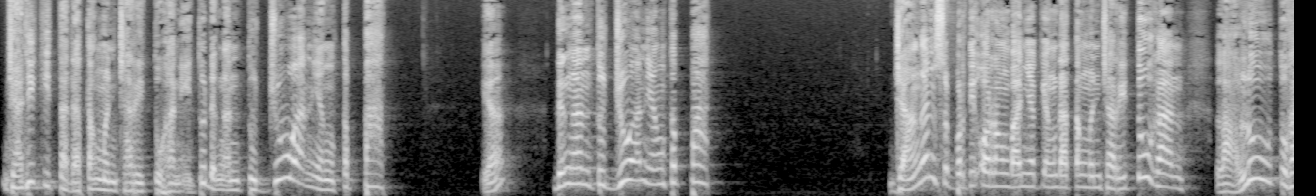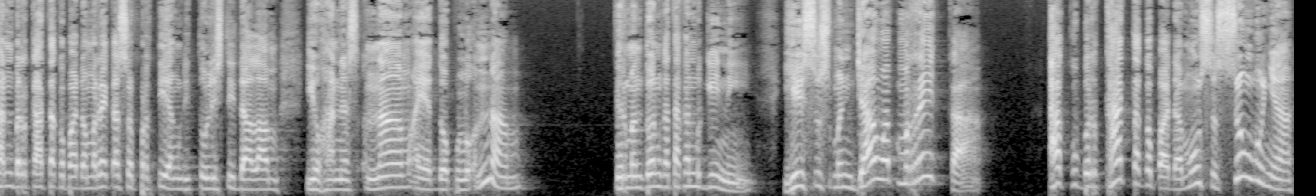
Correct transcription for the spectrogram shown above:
Jadi kita datang mencari Tuhan itu dengan tujuan yang tepat. Ya, dengan tujuan yang tepat. Jangan seperti orang banyak yang datang mencari Tuhan, lalu Tuhan berkata kepada mereka seperti yang ditulis di dalam Yohanes 6 ayat 26. Firman Tuhan katakan begini, Yesus menjawab mereka, Aku berkata kepadamu sesungguhnya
